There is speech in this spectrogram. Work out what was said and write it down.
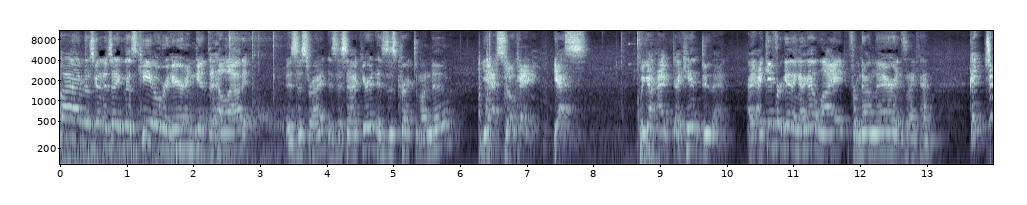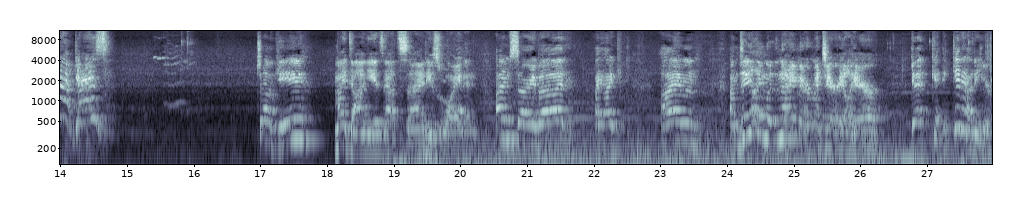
I'm just gonna take this key over here and get the hell out of it. Is this right? Is this accurate? Is this correct, Mundo? Yes, okay. Yes! We got, I, I can't do that. I, I keep forgetting, I got light from down there and it's like, uh, good job, guys! Junkie, my doggy is outside. He's whining. I'm sorry, bud. I, I, I'm, I'm dealing with nightmare material here. Get, get, get out of here.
